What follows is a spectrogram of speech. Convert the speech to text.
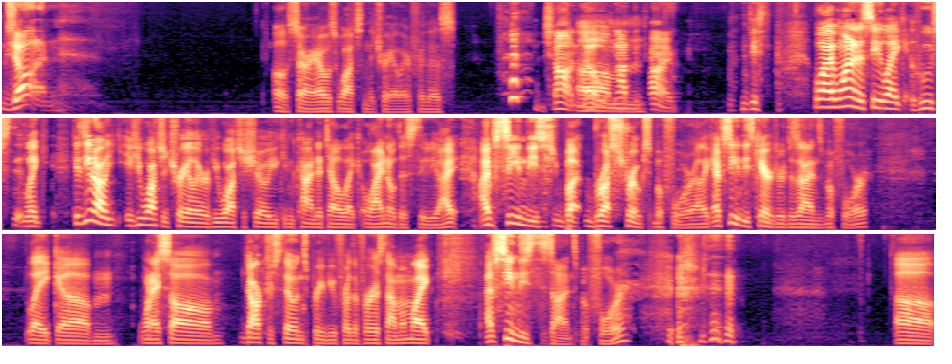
John. Oh, sorry, I was watching the trailer for this. John, no, not the Um, time. well, I wanted to see like who's like because you know if you watch a trailer, if you watch a show, you can kind of tell like oh I know this studio. I I've seen these but brush strokes before. Like I've seen these character designs before. Like um when I saw Doctor Stone's preview for the first time, I'm like I've seen these designs before. uh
